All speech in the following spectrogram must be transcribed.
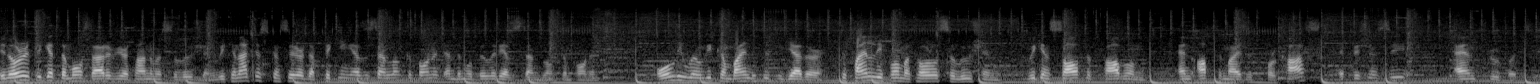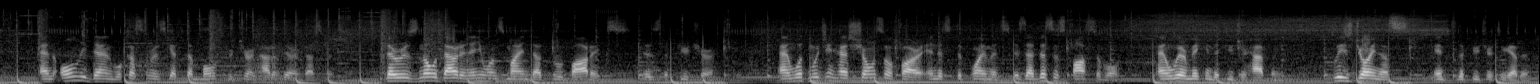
In order to get the most out of your autonomous solution, we cannot just consider the picking as a standalone component and the mobility as a standalone component. Only when we combine the two together to finally form a total solution, we can solve the problem and optimize it for cost, efficiency, and throughput. And only then will customers get the most return out of their investment. There is no doubt in anyone's mind that robotics is the future. And what Mujin has shown so far in its deployments is that this is possible and we're making the future happen. Please join us into the future together.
